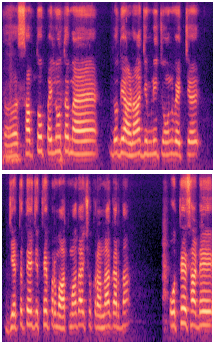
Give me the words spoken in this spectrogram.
ਸਭ ਤੋਂ ਪਹਿਲਾਂ ਤਾਂ ਮੈਂ ਲੁਧਿਆਣਾ ਜਿਮਨੀ ਚੋਣ ਵਿੱਚ ਜਿੱਤ ਤੇ ਜਿੱਥੇ ਪ੍ਰਮਾਤਮਾ ਦਾ ਸ਼ੁਕਰਾਨਾ ਕਰਦਾ, ਉੱਥੇ ਸਾਡੇ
